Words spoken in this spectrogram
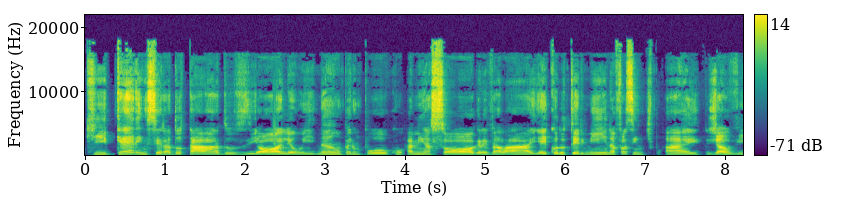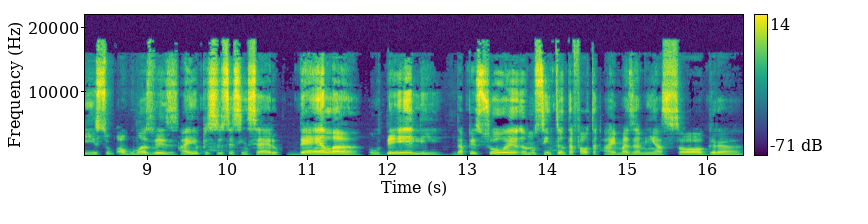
que querem ser adotados e olham e não, pera um pouco, a minha sogra e vai lá. E aí quando termina, fala assim, tipo, ai, já ouvi isso algumas vezes. Ai, eu preciso ser sincero, dela ou dele, da pessoa, eu não sinto tanta falta. Ai, mas a minha sogra,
